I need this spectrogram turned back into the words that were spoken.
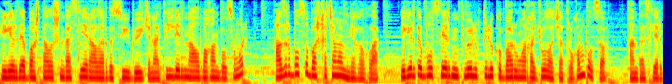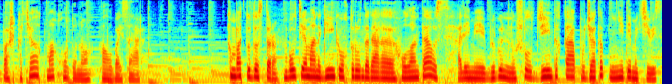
эгерде башталышында силер аларды сүйбөй жана тилдерин албаган болсоңор азыр болсо башкача мамиле кылгыла. Эгерде бул силердин түбөлүктүүлүккө барууңарга жол ача турган болсо анда силер башкача ыкма колдоно албайсыңар. Кымбаттуу достор бул теманы кийинки уктурууда дагы улантабыз. Ал эми бүгүн ушул жыйынтыктап жатып эмне демекчибиз?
